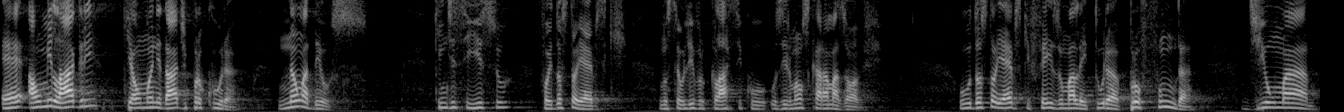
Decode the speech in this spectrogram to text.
É ao milagre que a humanidade procura, não a Deus. Quem disse isso foi Dostoiévski, no seu livro clássico Os Irmãos Karamazov. O Dostoiévski fez uma leitura profunda de uma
